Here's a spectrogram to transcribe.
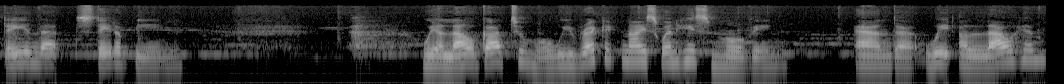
stay in that state of being we allow God to move. We recognize when He's moving and uh, we allow Him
